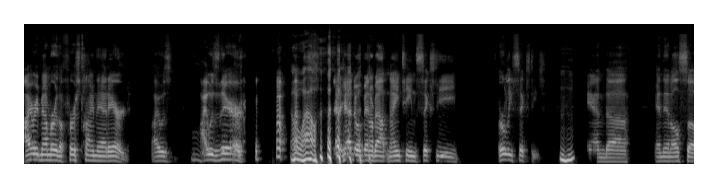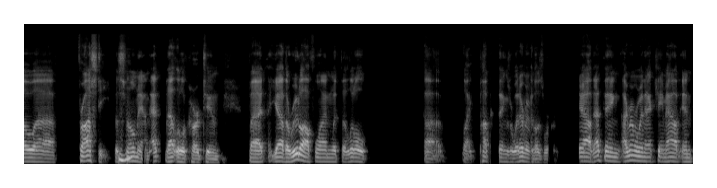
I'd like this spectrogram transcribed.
I remember the first time that aired. I was. I was there. oh wow that had to have been about 1960 early 60s mm-hmm. and uh and then also uh frosty the mm-hmm. snowman that that little cartoon but yeah the rudolph one with the little uh like puppet things or whatever those were yeah that thing i remember when that came out and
